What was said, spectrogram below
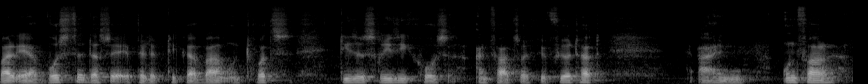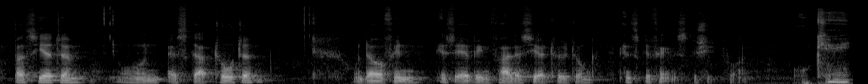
Weil er wusste, dass er Epileptiker war und trotz dieses Risikos ein Fahrzeug geführt hat. Ein Unfall passierte und es gab Tote. Und daraufhin ist er wegen fahrlässiger Tötung ins Gefängnis geschickt worden. Okay.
